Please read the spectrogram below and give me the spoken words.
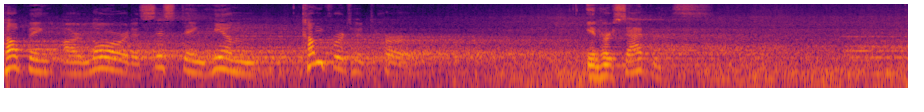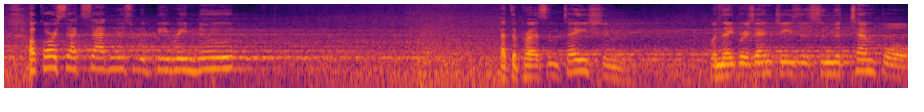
helping our Lord, assisting Him, comforted her in her sadness. Of course, that sadness would be renewed at the presentation when they present Jesus in the temple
